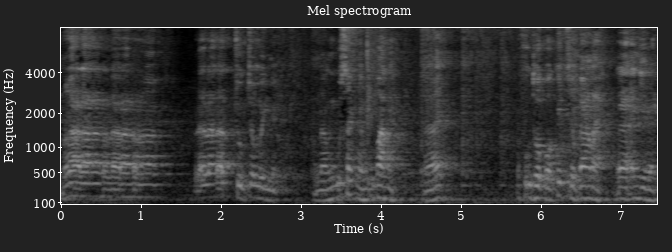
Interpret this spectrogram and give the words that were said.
Nó đã đã, đã, đã, đã, đã, đã, đã chụp cho mình này. Là ngũ sách là ngũ văn này. Đấy. Nó phụ thuộc vào cái chiều cao này. Đây anh nhìn này.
